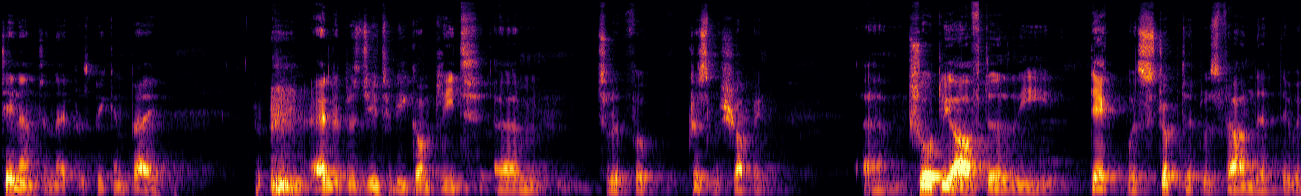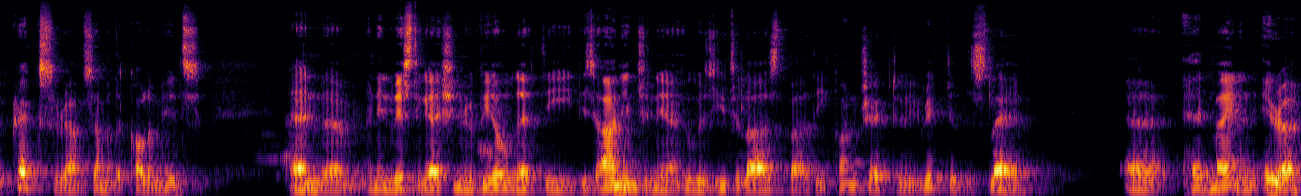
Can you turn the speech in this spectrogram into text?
tenant, and that was Pick n Pay, and it was due to be complete, um, of for Christmas shopping. Um, shortly after the deck was stripped, it was found that there were cracks around some of the column heads. And um, an investigation revealed that the design engineer who was utilized by the contractor who erected the slab uh, had made an error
